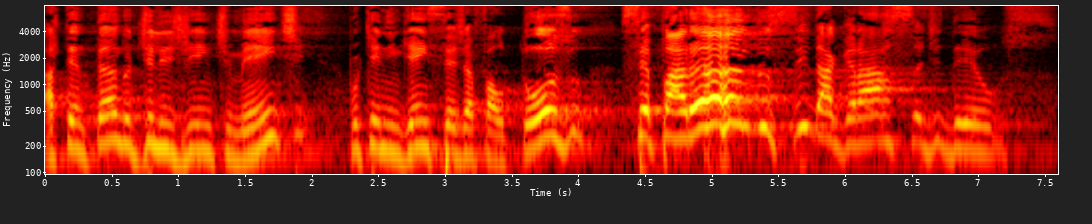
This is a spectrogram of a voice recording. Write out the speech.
atentando diligentemente, porque ninguém seja faltoso, separando-se da graça de Deus.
